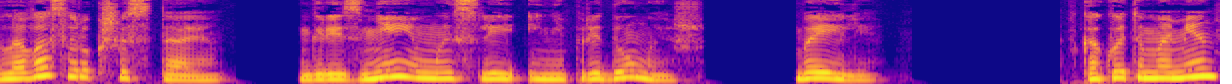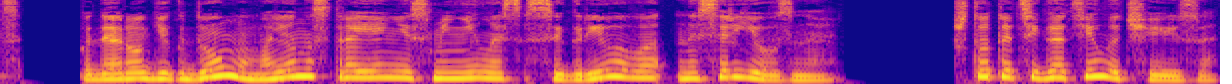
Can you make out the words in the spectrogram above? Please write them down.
Глава 46. Грязнее мыслей и не придумаешь. Бейли. В какой-то момент по дороге к дому мое настроение сменилось с игривого на серьезное. Что-то тяготило Чейза,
